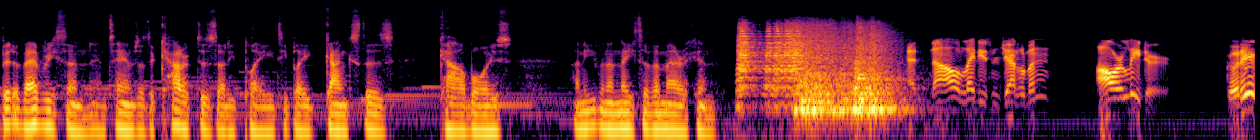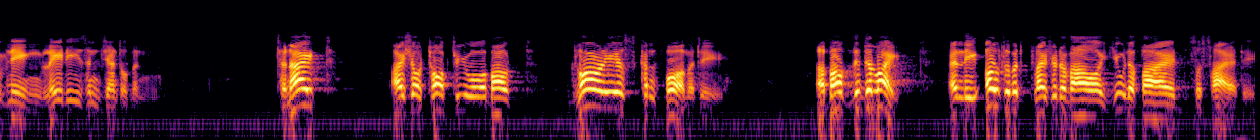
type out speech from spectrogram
bit of everything in terms of the characters that he played. He played gangsters, cowboys, and even a Native American. And now, ladies and gentlemen, our leader. Good evening, ladies and gentlemen. Tonight, I shall talk to you about glorious conformity, about the delight and the ultimate pleasure of our unified society.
